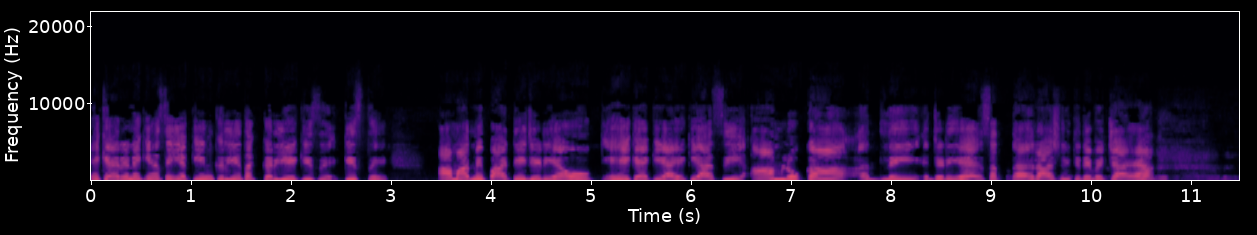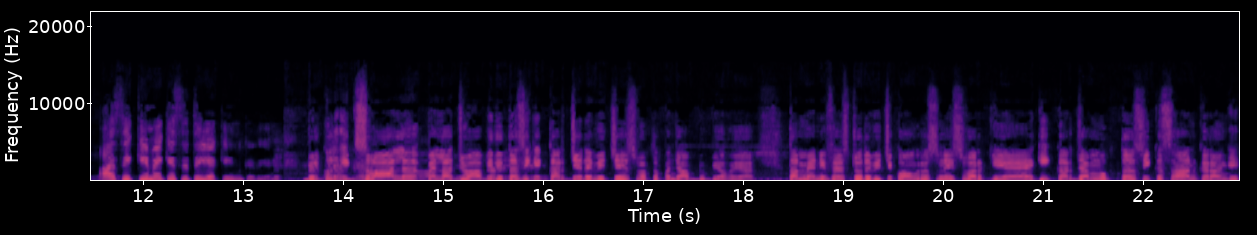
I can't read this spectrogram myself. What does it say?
ਇਹ ਕਹਿ ਰਹੇ ਨੇ ਕਿ ਅਸੀਂ ਯਕੀਨ ਕਰੀਏ ਤਾਂ ਕਰੀਏ ਕਿਸ ਕਿਸ ਤੇ? ਆਮ ਆਦਮੀ ਪਾਰਟੀ ਜਿਹੜੀ ਹੈ, ਉਹ ਇਹ ਕਹਿ ਕੇ ਆਈ ਕਿ ਅਸੀਂ ਆਮ ਲੋਕਾਂ ਲਈ ਜਿਹੜੀ ਹੈ, ਸੱਤ- ਰਾਜਨੀਤੀ ਦੇ ਵਿੱਚ ਆਏ ਆ ਅਸੀਂ ਕਿਵੇਂ ਕਿਸੇ ਤੇ ਯਕੀਨ ਕਰੀਏ? ਬਿਲਕੁਲ ਇੱਕ ਸਵਾਲ ਪਹਿਲਾਂ ਜਵਾਬ ਵੀ ਦਿੱਤਾ ਸੀ ਕਿ ਕਰਜ਼ੇ ਦੇ ਵਿੱਚ ਇਸ ਵਕਤ ਪੰਜਾਬ ਡੁੱਬਿਆ ਹੋਇਆ ਹੈ। ਤਾਂ ਮੈਨੀਫੈਸਟੋ ਦੇ ਵਿੱਚ ਕਾਂਗਰਸ ਨੇ ਇਸ ਵਾਰ ਕਿਹਾ ਹੈ ਕਿ ਕਰਜ਼ਾ ਮੁਕਤ ਅਸੀਂ ਕਿਸਾਨ ਕਰਾਂਗੇ।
